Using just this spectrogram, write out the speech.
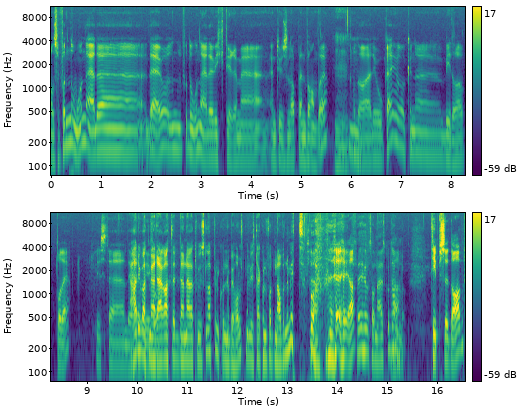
Også for noen er det, det er jo, For noen er det viktigere med en tusenlapp enn for andre, Mm. og da er det jo ok å kunne bidra på det. Hvis det er det Jeg hadde jo vært med der at den der tusenlappen kunne beholdt, men hvis jeg kunne fått navnet mitt på, ja. det er jo sånn jeg skulle ta Ja. den da. Tipset av.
